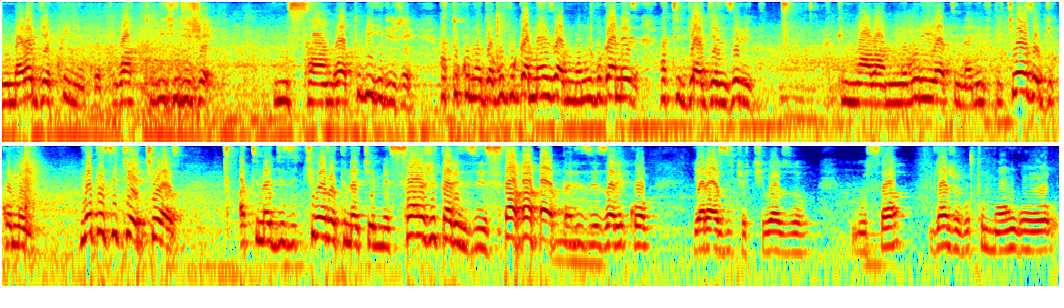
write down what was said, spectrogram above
nyuma bagiye kwinekura ati watubihirije imisango watubihirije. Ati ukuntu wajya kuvuga neza umuntu uvuga neza. Ati byagenze bite? Ati mwa bantu buriya. Ati nari mfite ikibazo gikomeye. Ndetse si ikihe kibazo? Ati nagize ikibazo ati nakiye mesaje itari nziza atari nziza ariko yari azi icyo kibazo. Gusa byaje gutuma uwo nguwo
